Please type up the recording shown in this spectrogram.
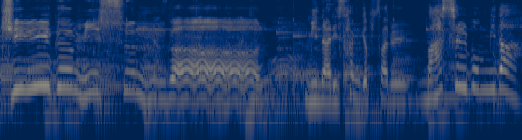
지금 이 순간 미나리 삼겹살을 맛을 봅니다.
